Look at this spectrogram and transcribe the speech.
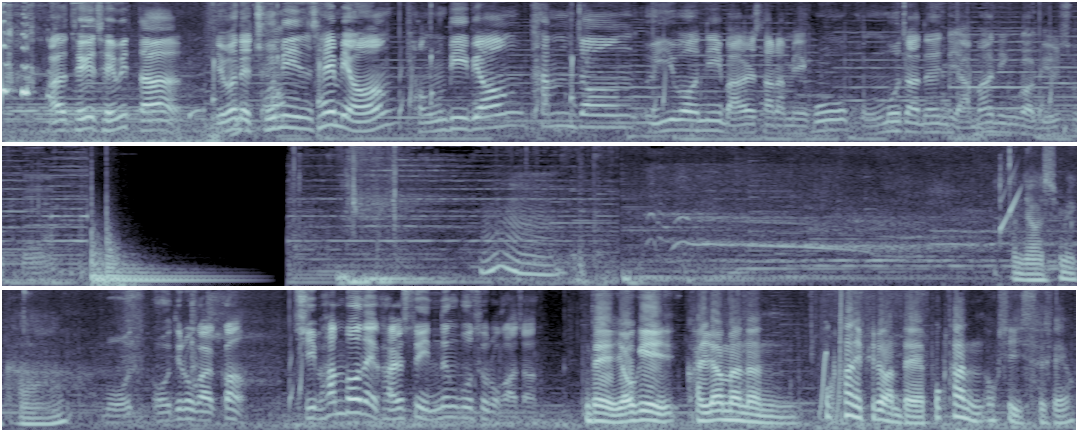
아 되게 재밌다. 이번에 주민 3명, 경비병, 탐정, 의원이 마을 사람이고 공모자는 야만인과 밀수꾼. 음. 안녕하십니까. 뭐 어- 어디로 갈까? 집 한 번에 갈 수 있는 곳으로 가자. 근데 여기 가려면은 폭탄이 필요한데 폭탄 혹시 있으세요?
